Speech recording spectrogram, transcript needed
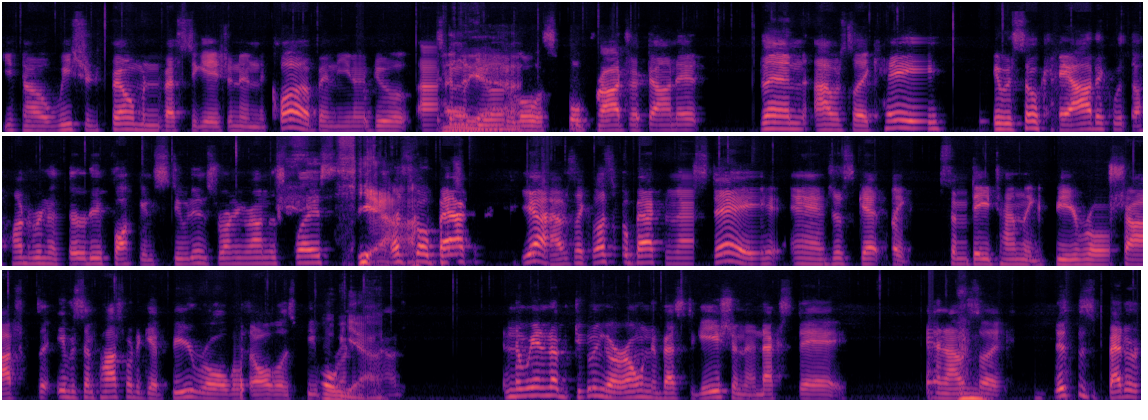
you know, we should film an investigation in the club and, you know, do, I was going to do yeah. a little school project on it. Then I was like, hey, it was so chaotic with 130 fucking students running around this place. Yeah. Let's go back. Yeah, I was like, let's go back the next day and just get like some daytime like B-roll shots. It was impossible to get B-roll with all those people. Oh, yeah. around. And then we ended up doing our own investigation the next day. And I was hmm. like, this is better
